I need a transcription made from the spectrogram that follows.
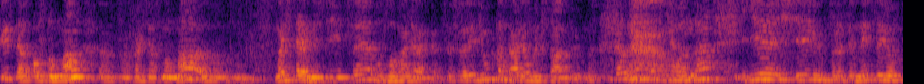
хисти. Основна е, професія, основна е, майстерність її це вузлова лялька. Це Свередюк Наталя Олександрівна. Вона є ще працівницею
